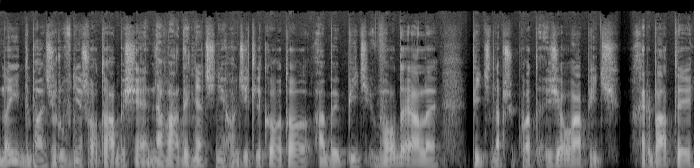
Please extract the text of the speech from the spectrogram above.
no i dbać również o to, aby się nawadniać. Nie chodzi tylko o to, aby pić wodę, ale pić na przykład zioła, pić herbaty,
